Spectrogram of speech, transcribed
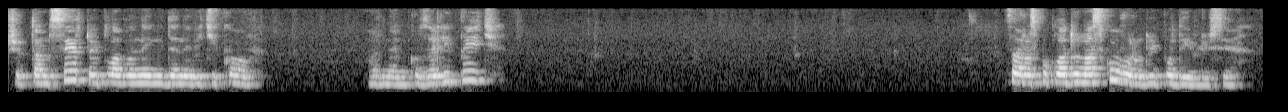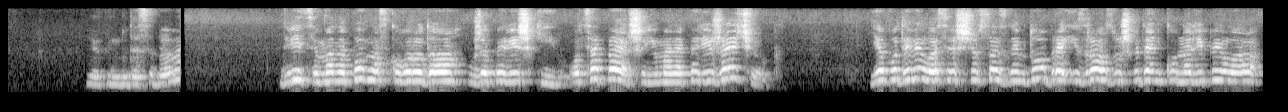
щоб там сир той плавлений ніде не витікав. Гарненько заліпить. Зараз покладу на сковороду і подивлюся, як він буде себе вести. Дивіться, в мене повна сковорода вже пиріжків. Оце перший у мене пиріжечок. Я подивилася, що все з ним добре, і зразу швиденько наліпила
